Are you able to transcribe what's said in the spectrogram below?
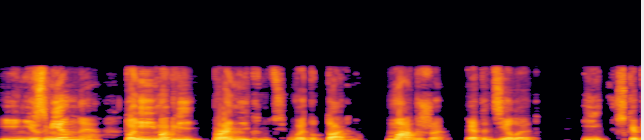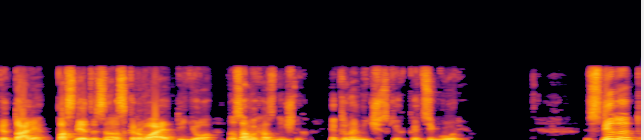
и неизменное, то они не могли проникнуть в эту тайну. Маркс же это делает и в «Капитале» последовательно раскрывает ее на самых различных экономических категориях. Следует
